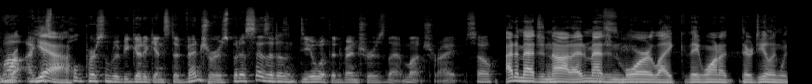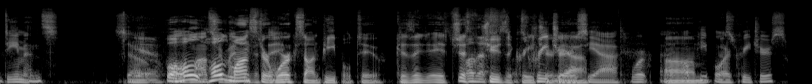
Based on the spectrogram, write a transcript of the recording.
Well, Right, I guess yeah. hold person would be good against adventurers, but it says it doesn't deal with adventurers that much, right? So I'd imagine not. I'd imagine more like they want to. They're dealing with demons. So Yeah. well, hold monster hold might be the monster works on people too, because it, it's just Oh, choose a creature. Creatures, yeah. yeah. We're, all Um, people are creatures.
